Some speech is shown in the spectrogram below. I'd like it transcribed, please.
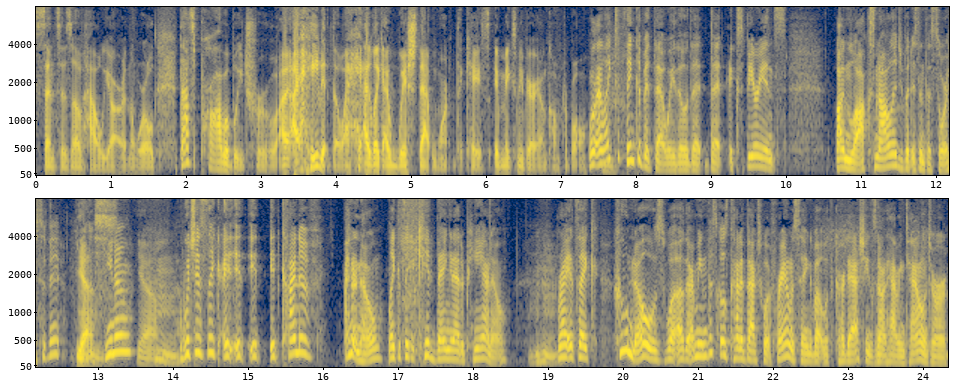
senses of how we are in the world. That's probably true. I, I hate it though. I, ha- I like. I wish that weren't the case. It makes me very uncomfortable. Well, I like to think of it that way, though. That that experience unlocks knowledge, but isn't the source of it. Yes. you know. Yeah. Hmm. Which is like it, it, it kind of I don't know, like it's like a kid banging at a piano. Right? It's like who knows what other I mean, this goes kind of back to what Fran was saying about with the Kardashians not having talent or,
